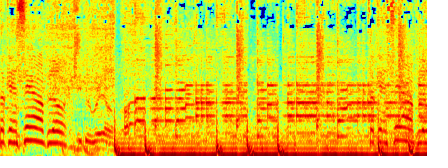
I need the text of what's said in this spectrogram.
Esto que es simple. Esto que es simple.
